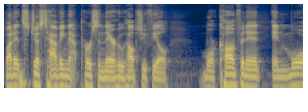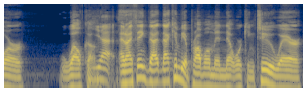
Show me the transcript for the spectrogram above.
but it's just having that person there who helps you feel more confident and more welcome. Yes. And I think that that can be a problem in networking too, where,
